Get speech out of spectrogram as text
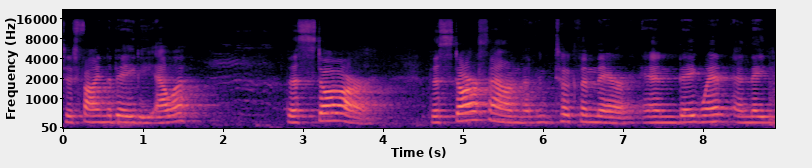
to find the baby? Ella? The star. The star found them, took them there, and they went and they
